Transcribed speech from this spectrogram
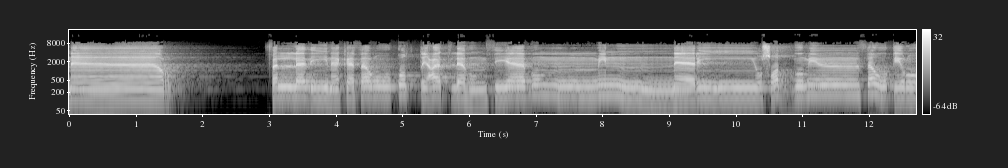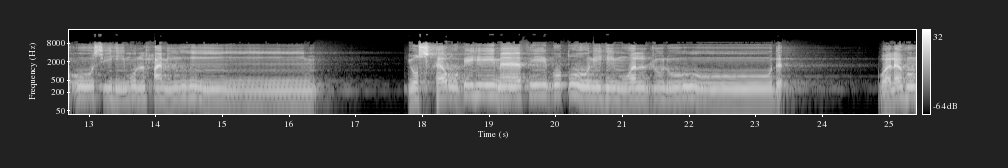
نار. فالذين كفروا قطعت لهم ثياب من نار يصب من فوق رؤوسهم الحميم. يصهر به ما في بطونهم والجلود. ولهم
